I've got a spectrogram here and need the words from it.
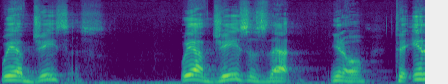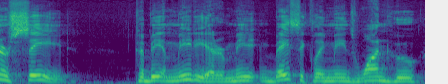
We have Jesus. We have Jesus that, you know, to intercede, to be a mediator, basically means one who,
